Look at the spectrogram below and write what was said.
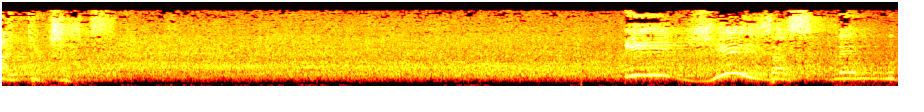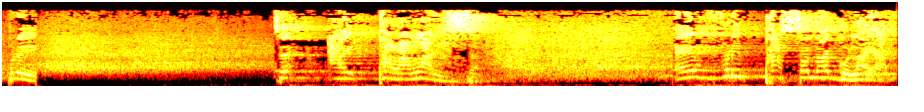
Thank you, Jesus. In Jesus' name we pray. Say, I paralyze every personal Goliath.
